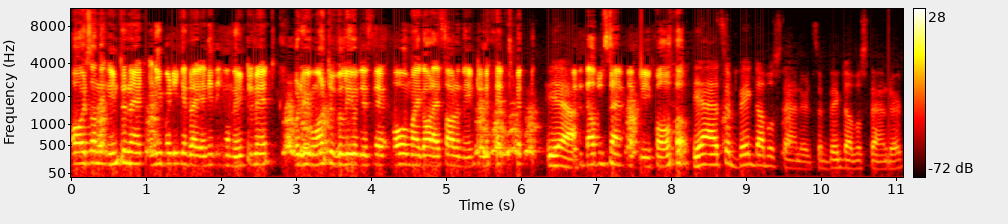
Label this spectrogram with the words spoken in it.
oh, it's on the internet. Anybody can write anything on the internet. But we want to believe they say, oh my God, I saw it on the internet. Yeah. it's a double standard we follow. Yeah, it's a big double standard. It's a big double standard.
